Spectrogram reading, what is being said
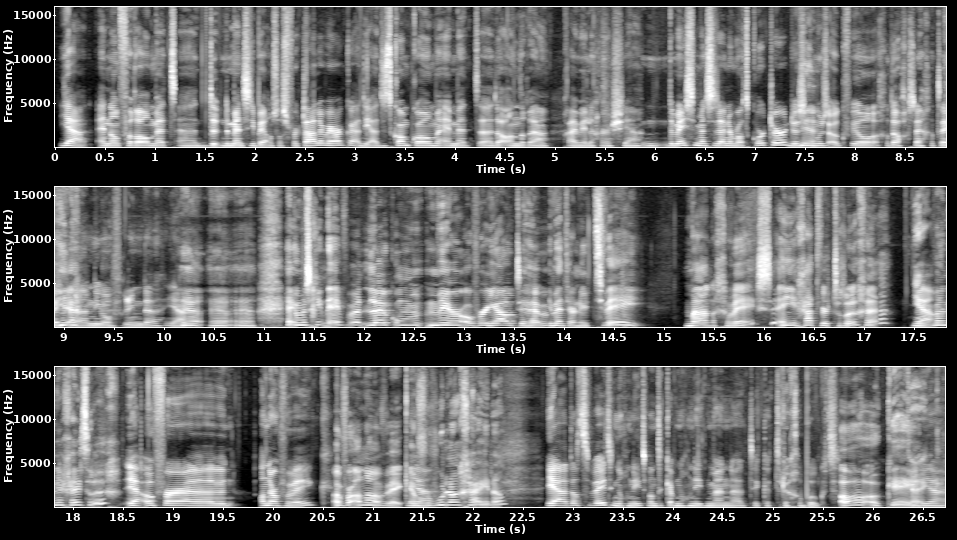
Ja, en dan vooral met eh, de, de mensen die bij ons als vertaler werken, die uit het kamp komen, en met eh, de andere vrijwilligers. Ja. De meeste mensen zijn er wat korter, dus Ja. ik moest ook veel gedag zeggen tegen Ja. nieuwe vrienden. Ja. Ja, ja, ja. Hey, misschien even leuk om meer over jou te hebben. Je bent er nu twee maanden geweest en je gaat weer terug, hè? Ja. Wanneer ga je terug? Ja, over eh, anderhalve week. Over anderhalve week. En Ja. voor hoe lang ga je dan? Ja, dat weet ik nog niet, want ik heb nog niet mijn eh, ticket teruggeboekt. Oh, oké. Ja.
